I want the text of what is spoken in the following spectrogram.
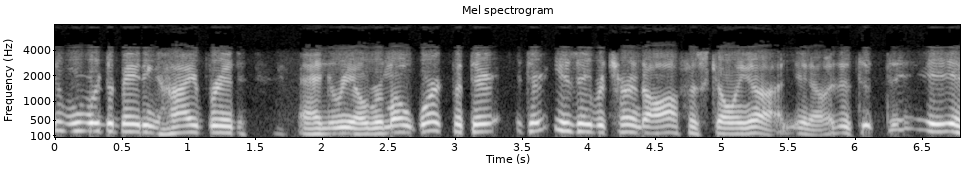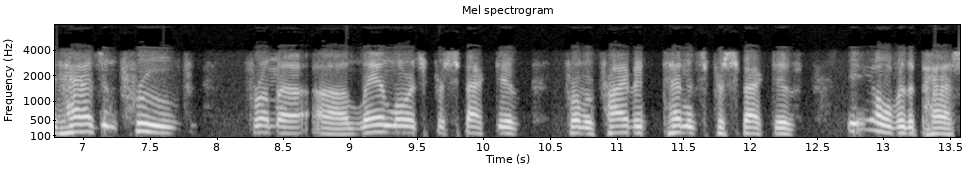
we're debating hybrid and you know remote work, but there there is a return to office going on. You know, it, it, it has improved from a, a landlord's perspective, from a private tenant's perspective over the past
